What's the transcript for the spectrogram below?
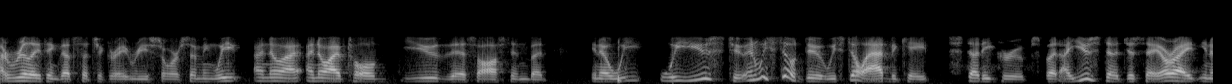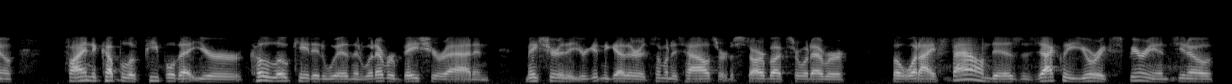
I really think that's such a great resource. I mean, we I know I, I know I've told you this, Austin, but you know, we we used to and we still do. We still advocate study groups, but I used to just say, all right, you know, find a couple of people that you're co-located with and whatever base you're at and make sure that you're getting together at somebody's house or at a Starbucks or whatever. But what I found is exactly your experience, you know,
